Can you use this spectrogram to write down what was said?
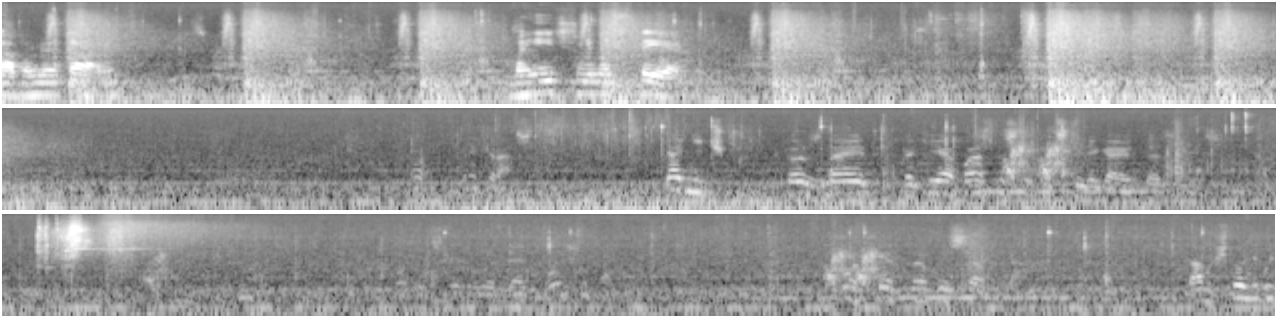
Да, пам'ятаю. Магічні мости. Прекрасно. Коничку. Кто знает, какие опасности подстерегают нас здесь. А вот это высота. Там что-нибудь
